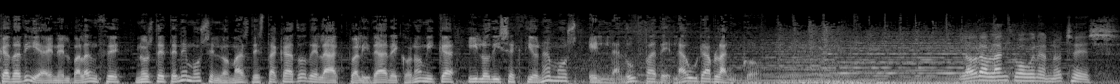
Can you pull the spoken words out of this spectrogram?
Cada día en el balance nos detenemos en lo más destacado de la actualidad económica y lo diseccionamos en la lupa de Laura Blanco. Laura Blanco, buenas noches.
